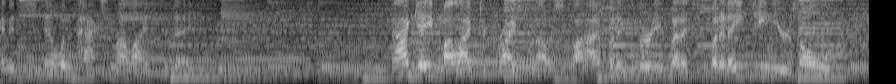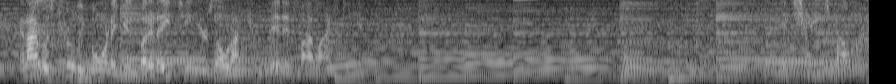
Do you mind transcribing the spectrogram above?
And it still impacts my life today. Now I gave my life to Christ when I was five, but at 30, but it's but at 18 years old, and I was truly born again, but at 18 years old, I committed my life to Him. It changed my life.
